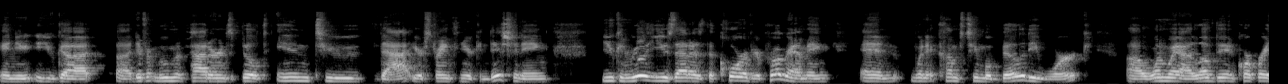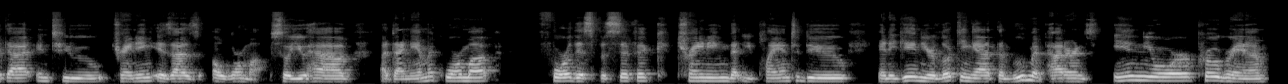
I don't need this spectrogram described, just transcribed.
and you you've got uh, different movement patterns built into that your strength and your conditioning you can really use that as the core of your programming. And when it comes to mobility work, uh, one way I love to incorporate that into training is as a warm up. So you have a dynamic warm up for this specific training that you plan to do. And again, you're looking at the movement patterns in your program,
